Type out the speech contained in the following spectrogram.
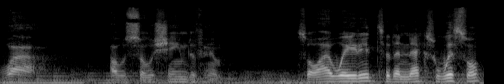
Wow. I was so ashamed of him. So I waited to the next whistle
